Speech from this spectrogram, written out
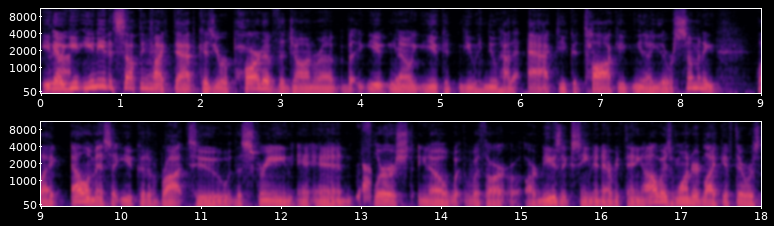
You know, Yeah. you, you needed something like that because you were part of the genre, but you you know you could you knew how to act, you could talk, you you know there were so many like elements that you could have brought to the screen and, and Yeah. flourished, you know, with with our our music scene and everything. I always wondered like if there was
